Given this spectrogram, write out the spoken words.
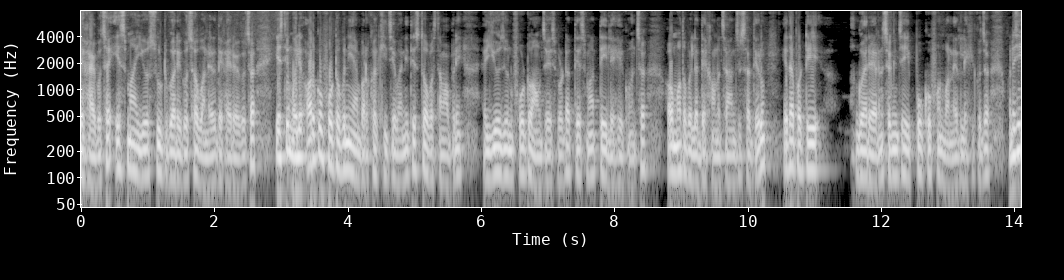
देखाएको छ। यसमा यो सुट गरेको छ भनेर देखाइरहेको छ। यस्तै मैले अर्को फोटो पनि यहाँ भर्खर खिचेँ भने त्यस्तो अवस्थामा पनि यो जुन फोटो आउँछ यसबाट त्यसमा त्यही लेखेको हुन्छ। अब म तपाईँलाई देखाउन चाहन्छु साथीहरू। यतापट्टि गएर हेर्न सकिन्छ यो पोको फोन भनेर लेखेको छ। भनेपछि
